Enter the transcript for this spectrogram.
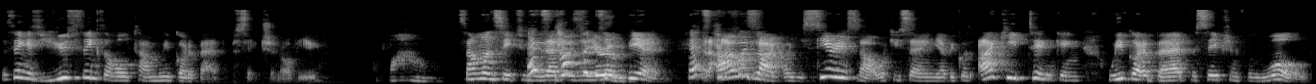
The thing is, you think the whole time we've got a bad perception of you. wow. Someone said to me That's that it was a. European. That's and I was like, Are you serious now, what you're saying here? Because I keep thinking we've got a bad perception for the world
